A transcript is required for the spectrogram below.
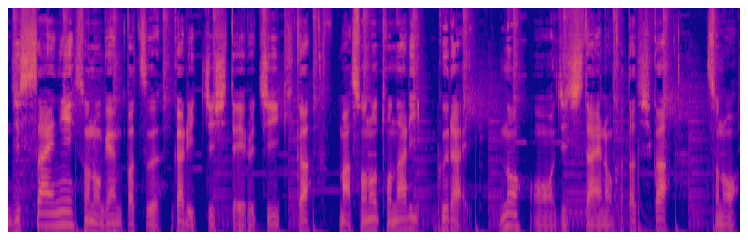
実際にその原発が立地している地域か、まあ、その隣ぐらいの自治体の方しかその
